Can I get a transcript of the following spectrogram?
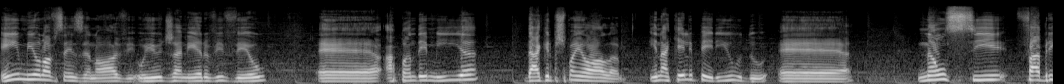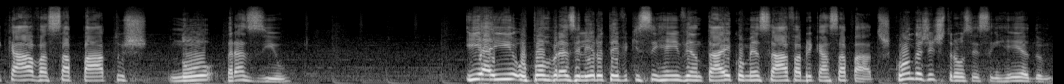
Em 1919, o Rio de Janeiro viveu é, a pandemia da gripe espanhola. E naquele período, é, não se fabricava sapatos no Brasil. E aí o povo brasileiro teve que se reinventar e começar a fabricar sapatos. Quando a gente trouxe esse enredo,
